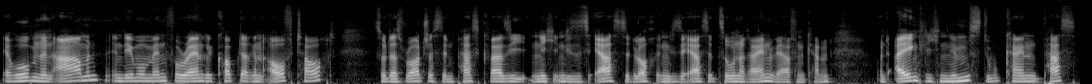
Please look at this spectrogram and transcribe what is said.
erhobenen Armen in dem Moment, wo Randall Cobb darin auftaucht, sodass Rogers den Pass quasi nicht in dieses erste Loch, in diese erste Zone reinwerfen kann. Und eigentlich nimmst du keinen Pass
